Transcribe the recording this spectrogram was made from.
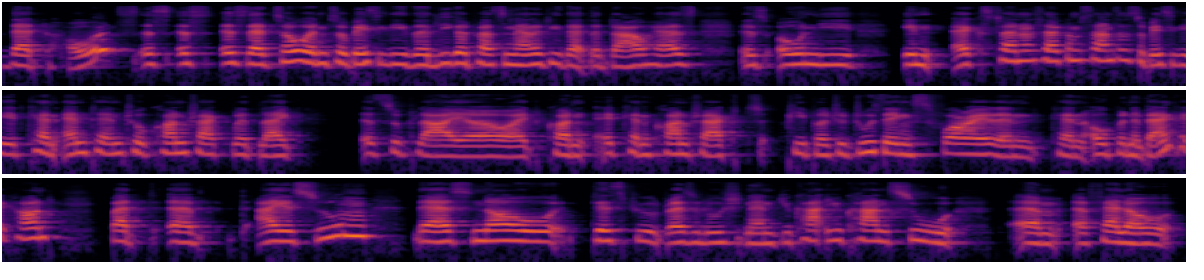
that holds? Is, is is that so? And so basically, the legal personality that the DAO has is only in external circumstances. So basically, it can enter into a contract with like a supplier, or it can it can contract people to do things for it, and can open a bank account. But uh, I assume there's no dispute resolution, and you can't you can't sue um, a fellow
